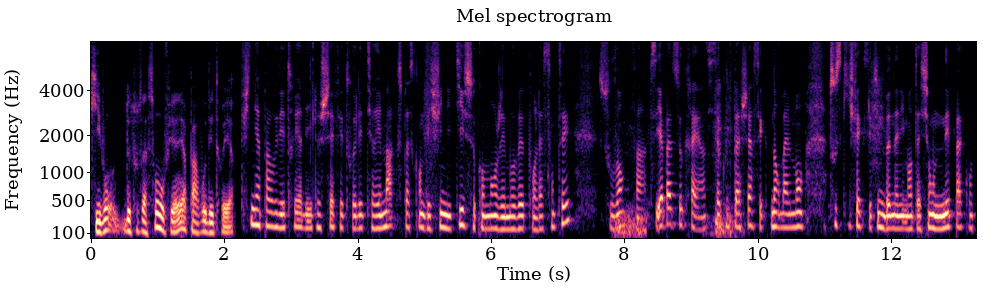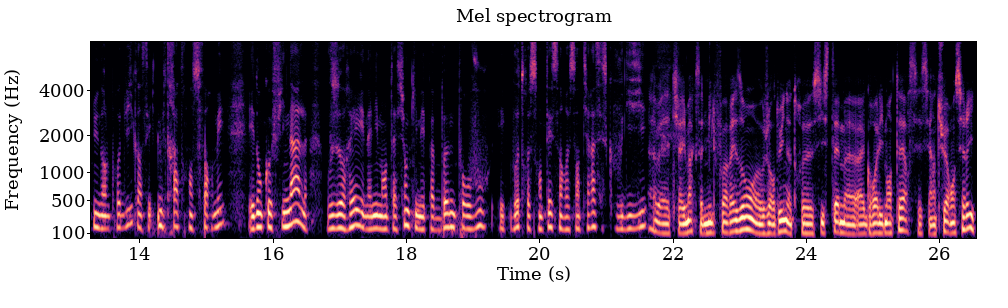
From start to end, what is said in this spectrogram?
qui vont de toute façon vous finir par vous détruire. Finir par vous détruire, dit le chef étoilé Thierry Marx, parce qu'en définitive, ce qu'on mange est mauvais pour la santé. Souvent, enfin, il n'y a pas de secret. Hein. Si ça coûte pas cher, c'est que normalement, tout ce qui fait que c'est une bonne alimentation n'est pas contenu dans le produit quand c'est ultra transformé. Et donc, au final, vous aurez une alimentation qui n'est pas bonne pour vous et votre santé s'en ressentira. C'est ce que vous disiez. Ah bah, Thierry Marx a mille fois raison. Aujourd'hui, notre système agroalimentaire, c'est un tueur en série.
